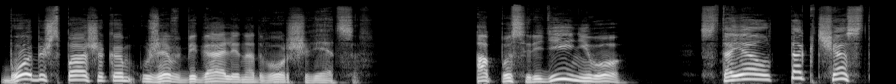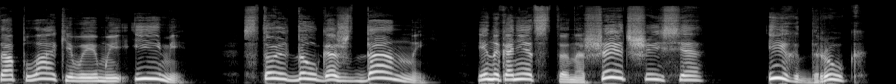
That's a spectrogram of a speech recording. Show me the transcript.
Бобиш с Пашиком уже вбегали на двор шведцев а посреди него стоял так часто оплакиваемый ими, столь долгожданный и, наконец-то, нашедшийся их друг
